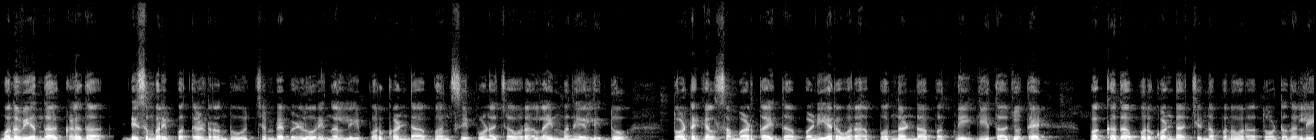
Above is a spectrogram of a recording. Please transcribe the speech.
ಮನವಿಯಿಂದ ಕಳೆದ ಡಿಸೆಂಬರ್ ಇಪ್ಪತ್ತೆರಡರಂದು ಚೆಂಬೆಬೆಳ್ಳೂರಿನಲ್ಲಿ ಪೊರ್ಕೊಂಡ ಬನ್ಸಿ ಪೂಣಚ ಅವರ ಲೈನ್ ಮನೆಯಲ್ಲಿದ್ದು ತೋಟ ಕೆಲಸ ಮಾಡ್ತಾ ಇದ್ದ ಪಣಿಯರವರ ಪೊಂದಂಡ ಪತ್ನಿ ಗೀತಾ ಜೊತೆ ಪಕ್ಕದ ಪುರಕೊಂಡ ಚಿನ್ನಪ್ಪನವರ ತೋಟದಲ್ಲಿ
